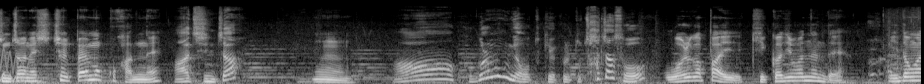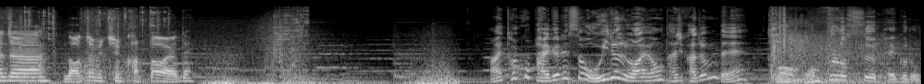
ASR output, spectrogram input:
진짜네 시체 빼먹고 갔네. 아 진짜? 응. 아 그걸 먹냐 어떻게 그걸 또 찾아서? 월급바 기까지 왔는데. 이동하자. 나 어차피 집 갔다 와야 돼. 아니 털코 발견했어 오히려 좋아 형 다시 가져오면 돼어원 플러스 100으로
